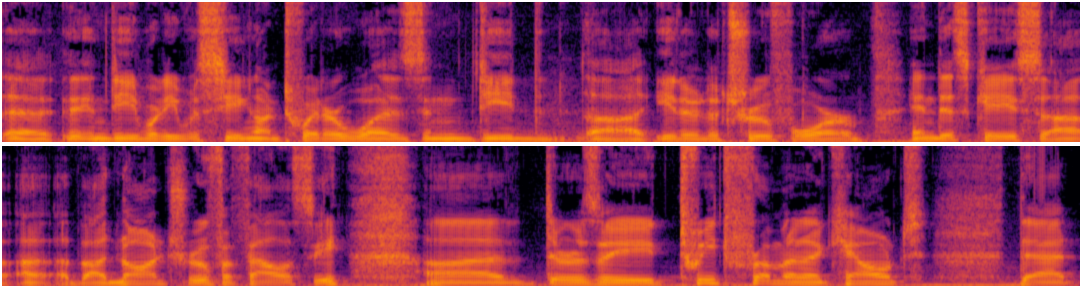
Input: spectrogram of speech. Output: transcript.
uh, indeed what he was seeing on Twitter was indeed uh, either the truth or, in this case, uh, a, a non truth, a fallacy. Uh, there's a tweet from an account that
